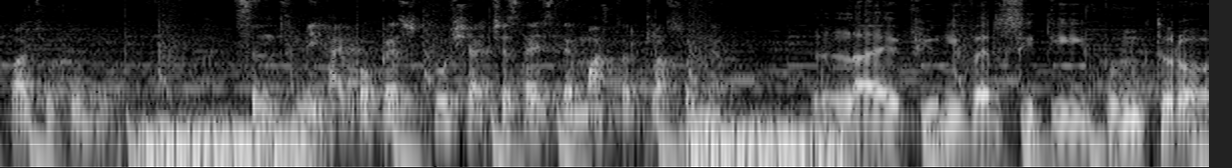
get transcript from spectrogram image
spațiu public. Sunt Mihai Popescu și acesta este masterclassul meu. lifeuniversity.ro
